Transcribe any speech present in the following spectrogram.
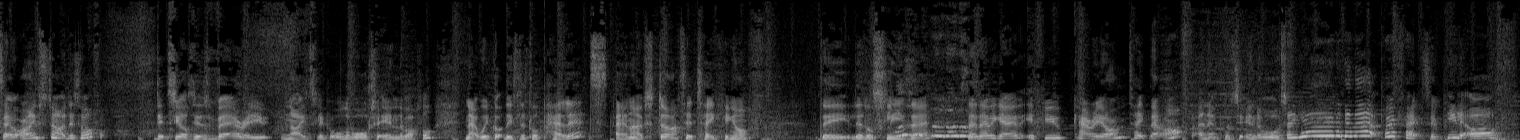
So I've started this off. Ozzy has very nicely put all the water in the bottle. Now we've got these little pellets and I've started taking off the little sleeve there. So there we go. If you carry on, take that off and then put it in the water. Yay, look at that. Perfect. So peel it off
